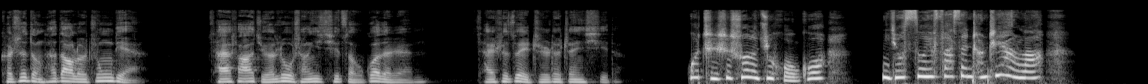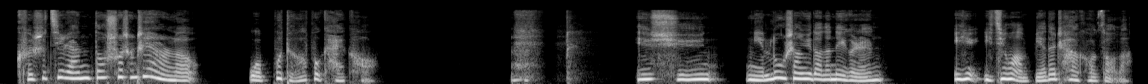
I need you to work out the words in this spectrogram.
可是等他到了终点，才发觉路上一起走过的人，才是最值得珍惜的。我只是说了句火锅，你就思维发散成这样了。可是既然都说成这样了，我不得不开口。也许你路上遇到的那个人，已已经往别的岔口走了，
